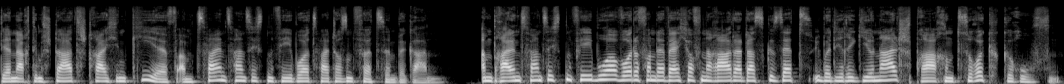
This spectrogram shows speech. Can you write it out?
der nach dem Staatsstreich in Kiew am 22. Februar 2014 begann. Am 23. Februar wurde von der Werchowna Rada das Gesetz über die Regionalsprachen zurückgerufen.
